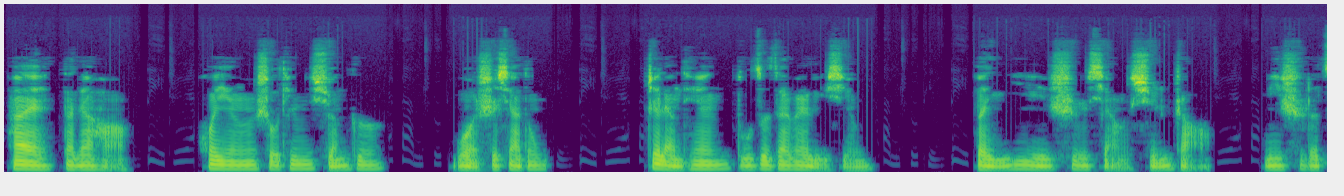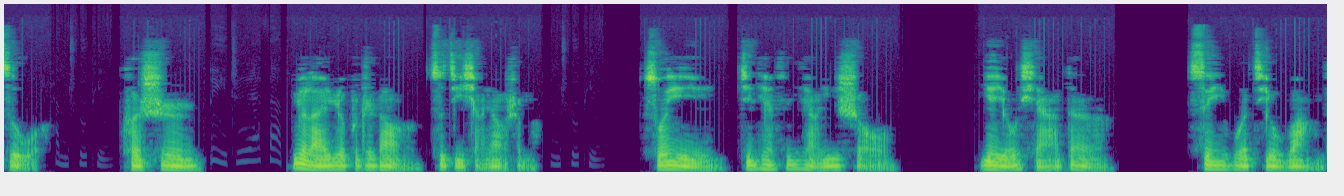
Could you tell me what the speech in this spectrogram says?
嗨，大家好，欢迎收听玄哥，我是夏冬。这两天独自在外旅行，本意是想寻找迷失的自我，可是越来越不知道自己想要什么。所以今天分享一首夜游侠的 say what you want。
